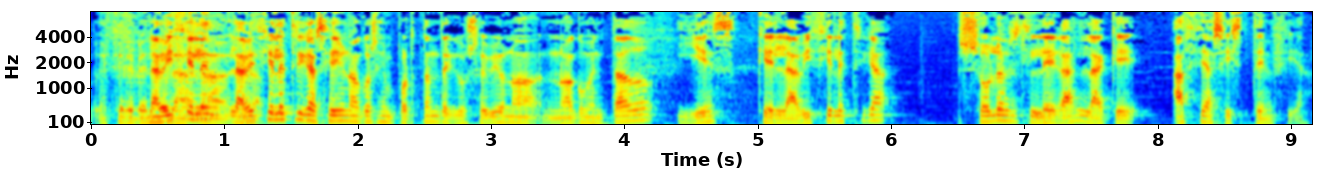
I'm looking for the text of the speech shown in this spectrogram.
bici, la, bici, eléctrica sí hay una cosa importante que Eusebio no, no ha comentado y es que la bici eléctrica solo es legal la que hace asistencia.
